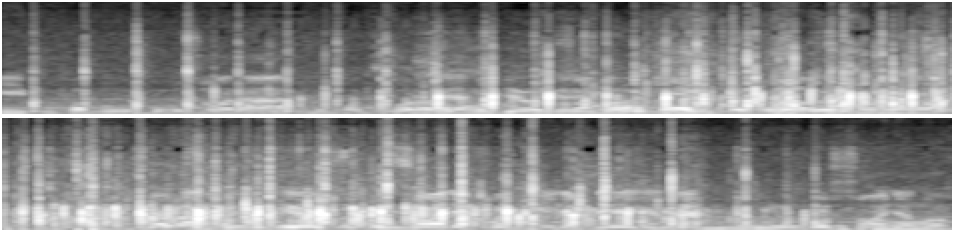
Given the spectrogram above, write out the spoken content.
Aí, por favor. Vamos orar. Pode orar. Deus, Deus console a família dele, né? Console a, nós,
